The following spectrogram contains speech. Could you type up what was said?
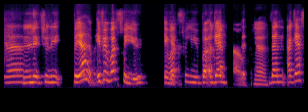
Yeah. literally. But yeah, if it works for you, it Yeah. works for you. But again, th- yeah. then I guess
